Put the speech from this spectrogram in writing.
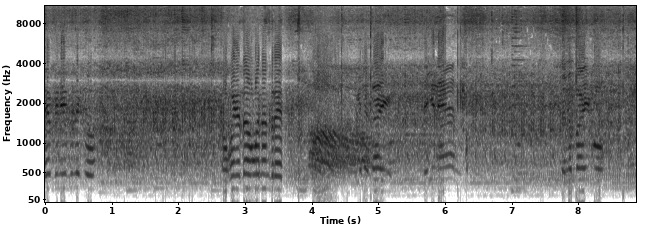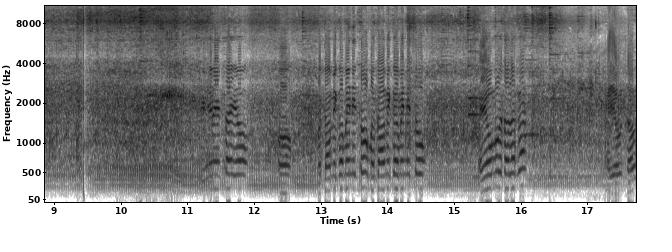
Ayaw, binibili ko. Okay na daw 100. Okay na tayo. Sige na yan. Sa labay mo. Sige na yan tayo. Oh, madami kami nito, madami kami nito. Ayaw mo talaga? Ayaw daw.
